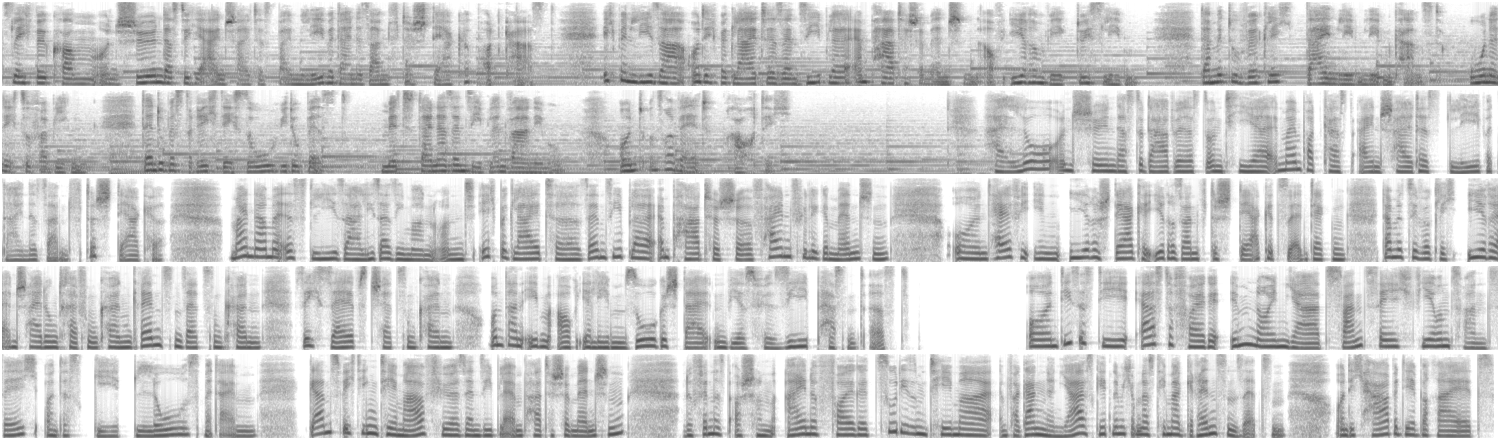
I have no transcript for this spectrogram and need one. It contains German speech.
Herzlich willkommen und schön, dass du hier einschaltest beim Lebe deine sanfte Stärke Podcast. Ich bin Lisa und ich begleite sensible, empathische Menschen auf ihrem Weg durchs Leben, damit du wirklich dein Leben leben kannst, ohne dich zu verbiegen. Denn du bist richtig so, wie du bist, mit deiner sensiblen Wahrnehmung. Und unsere Welt braucht dich. Hallo und schön, dass du da bist und hier in meinem Podcast einschaltest. Lebe deine sanfte Stärke. Mein Name ist Lisa, Lisa Simon und ich begleite sensible, empathische, feinfühlige Menschen und helfe ihnen, ihre Stärke, ihre sanfte Stärke zu entdecken, damit sie wirklich ihre Entscheidung treffen können, Grenzen setzen können, sich selbst schätzen können und dann eben auch ihr Leben so gestalten, wie es für sie passend ist. Und dies ist die erste Folge im neuen Jahr 2024 und es geht los mit einem ganz wichtigen Thema für sensible, empathische Menschen. Du findest auch schon eine Folge zu diesem Thema im vergangenen Jahr. Es geht nämlich um das Thema Grenzen setzen. Und ich habe dir bereits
